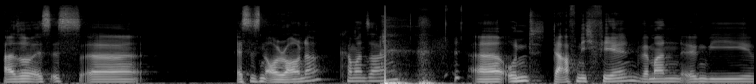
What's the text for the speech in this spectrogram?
Also, es ist, äh, es ist ein Allrounder, kann man sagen. äh, und darf nicht fehlen, wenn man irgendwie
